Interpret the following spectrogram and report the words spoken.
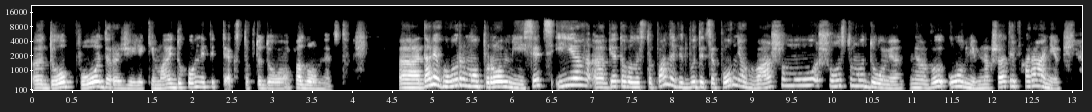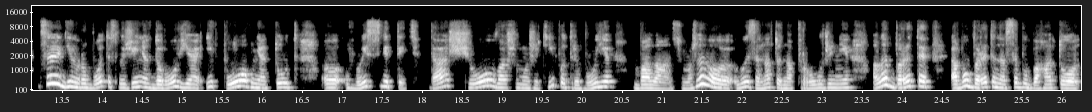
е, до подорожі, які мають духовний підтекст, тобто до паломництв. Е, Далі говоримо про місяць, і е, 5 листопада відбудеться повня в вашому шостому домі е, в Овні, в Накшатрі в Харані. Це дім роботи, служіння, здоров'я і повня тут е, висвітить, да, що в вашому житті потребує балансу. Можливо, ви занадто напружені, але берете або берете на себе багато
